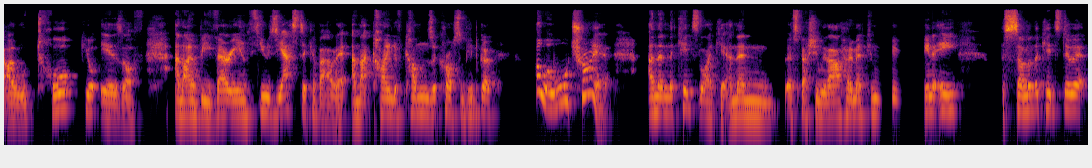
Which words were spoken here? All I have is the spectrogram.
I will talk your ears off, and I'll be very enthusiastic about it, and that kind of comes across, and people go, "Oh well, we'll try it," and then the kids like it, and then especially with our home ed community, some of the kids do it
